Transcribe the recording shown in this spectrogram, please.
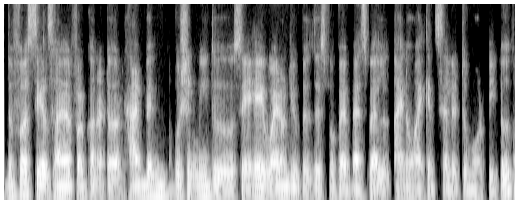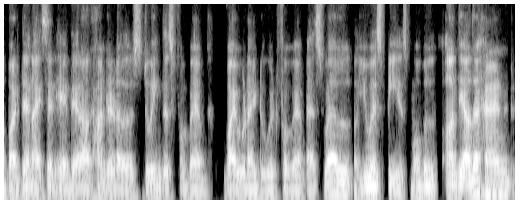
the first sales hire for Konotor, had been pushing me to say, "Hey, why don't you build this for web as well? I know I can sell it to more people." But then I said, "Hey, there are hundred others doing this for web. Why would I do it for web as well? USP is mobile." On the other hand,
